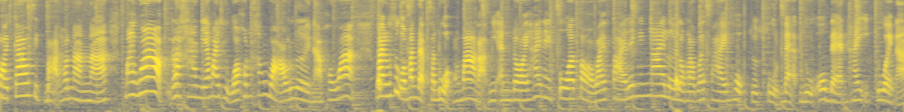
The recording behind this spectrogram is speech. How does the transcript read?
8,990 บาทเท่านั้นนะหมายว่าราคาเนี้ยมายถือว่าค่อนข้างว้าวเลยนะ เพราะว่ามายรู้สึกว่ามันแบบสะดวกมากๆอะ่ะมี Android ให้ในตัวต่อ Wi-Fi ได้ง่าย ๆ เลยรองรับ Wi-Fi 6.0 แบบ Duo Band ให้อีกด้วยนะ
